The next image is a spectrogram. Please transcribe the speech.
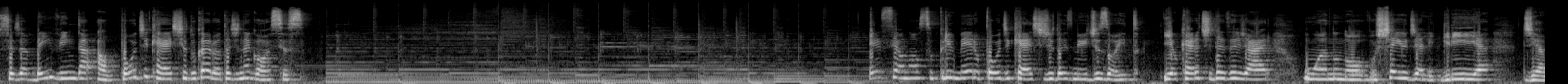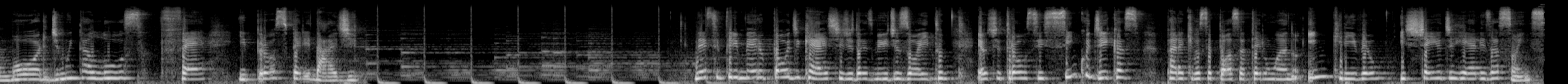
seja bem-vinda ao podcast do Garota de Negócios. Esse é o nosso primeiro podcast de 2018 e eu quero te desejar um ano novo cheio de alegria, de amor, de muita luz, fé e prosperidade. Nesse primeiro podcast de 2018, eu te trouxe cinco dicas para que você possa ter um ano incrível e cheio de realizações.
